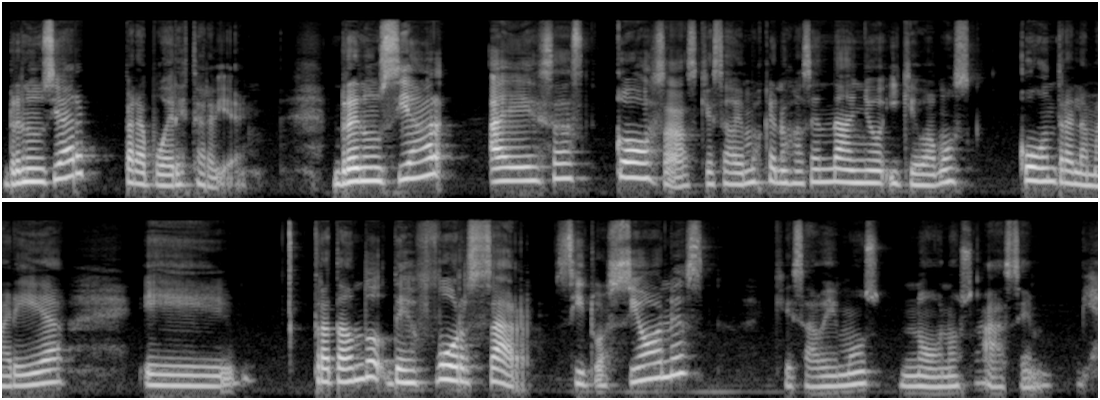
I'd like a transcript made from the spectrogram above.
Renunciar para poder estar bien. Renunciar a esas cosas que sabemos que nos hacen daño y que vamos contra la marea, eh, tratando de forzar situaciones que sabemos no nos hacen bien.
